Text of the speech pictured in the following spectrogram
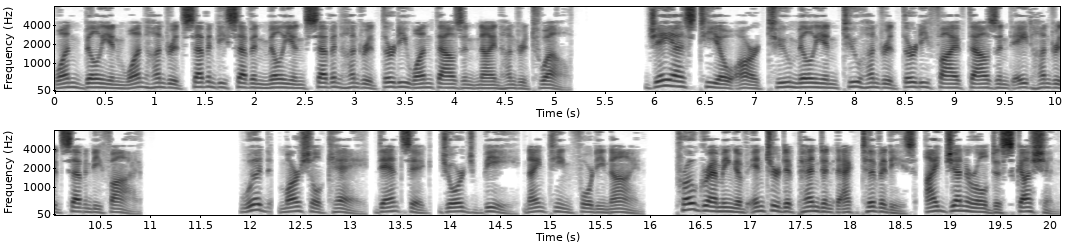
11777731912 JSTOR 2235875 Wood, Marshall K., Dantzig, George B. 1949. Programming of Interdependent Activities, I General Discussion.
